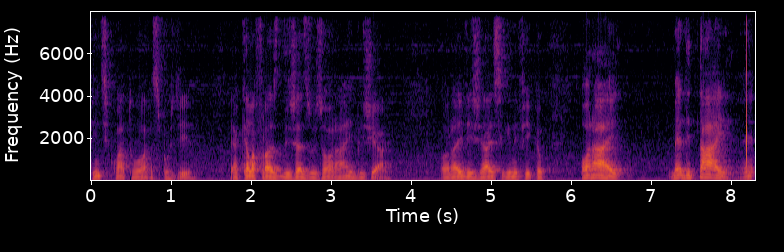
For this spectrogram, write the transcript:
24 horas por dia. É aquela frase de Jesus: orai e vigiai. Orai e vigiai significa orai, meditai, né?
